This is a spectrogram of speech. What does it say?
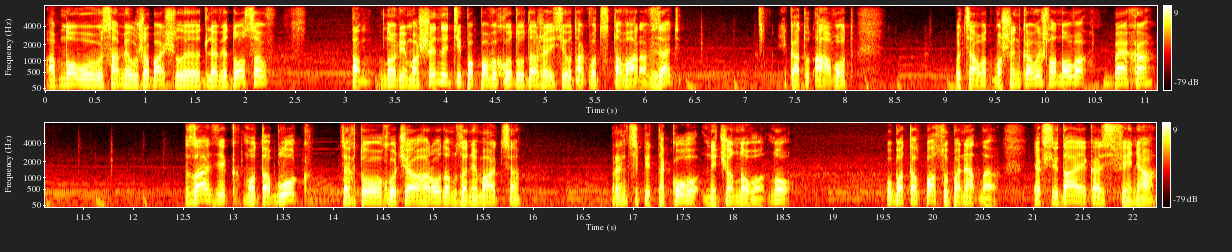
Обнову ви самі вже бачили для відосів. Там нові машини, типа, по виходу, даже якщо отак вот з товара взяти. Яка тут. А, вот. Оця от машинка вийшла нова, Беха. Зазік, мотоблок. Це хто хоче огородом займатися. В принципі, такого нічого нового. Ну, по Battle понятно, як завжди, якась фігня.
